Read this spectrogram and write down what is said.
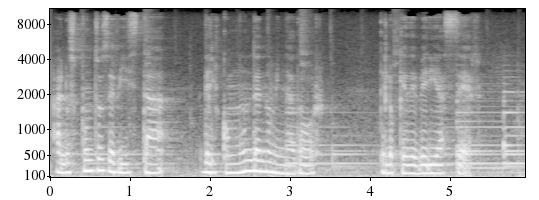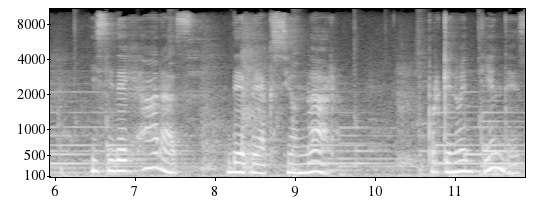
a los puntos de vista del común denominador de lo que debería ser. Y si dejaras de reaccionar porque no entiendes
